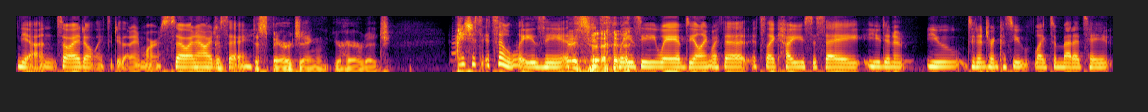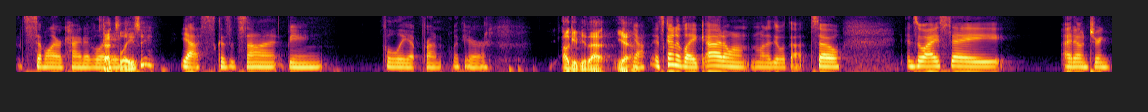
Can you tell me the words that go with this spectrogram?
Yeah. And so I don't like to do that anymore. So now I just say, disparaging your heritage. I just it's so lazy. It's it's lazy way of dealing with it. It's like how you used to say you didn't you didn't drink because you like to meditate. It's similar kind of like That's lazy. yes, because it's not being fully upfront with your I'll give you that. Yeah. yeah. It's kind of like I don't want to deal with that. So and so I say I don't drink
